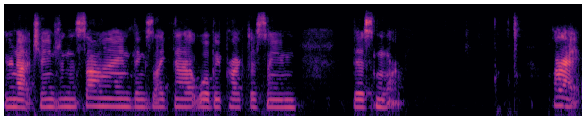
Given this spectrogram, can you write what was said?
you're not changing the sign, things like that. We'll be practicing this more. All right,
